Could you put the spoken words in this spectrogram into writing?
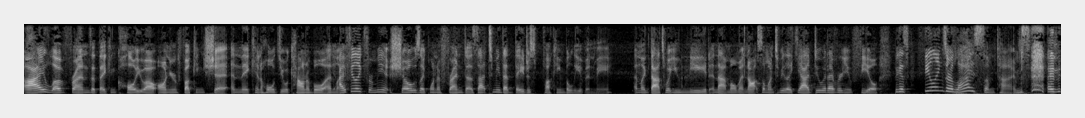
I love friends that they can call you out on your fucking shit and they can hold you accountable. And like, I feel like for me, it shows like when a friend does that to me that they just fucking believe in me. And like that's what you need in that moment, not someone to be like, yeah, do whatever you feel. Because feelings are lies sometimes. And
